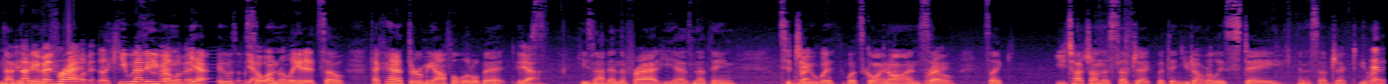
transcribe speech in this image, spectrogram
not, Not even, in a even frat. relevant. Like he was Not even even relevant. Yeah, it was Yeah. so unrelated. So that kind of threw me off a little bit. It Yeah. was- he's not in the frat. He has nothing to do Right. with what's going on. So Right. it's like you touch on the subject, but then you don't really stay in the subject either. And,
